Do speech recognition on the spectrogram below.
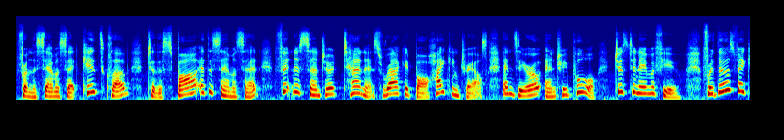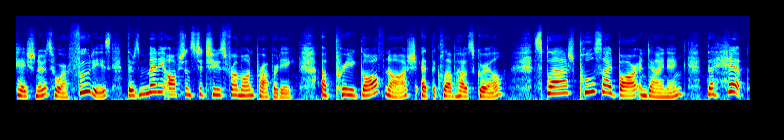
from the Samoset Kids Club to the spa at the Samoset, fitness center, tennis, racquetball, hiking trails, and zero entry pool, just to name a few. For those vacationers who are foodies, there's many options to choose from on property. A pre golf nosh at the Clubhouse Grill, Splash poolside bar and dining, the hip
